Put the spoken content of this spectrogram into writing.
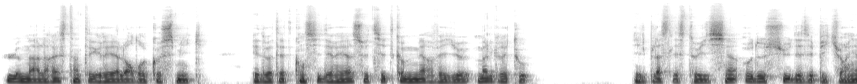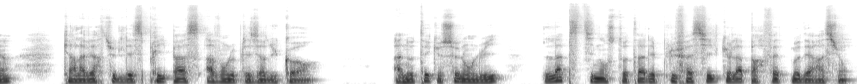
le mal reste intégré à l'ordre cosmique et doit être considéré à ce titre comme merveilleux malgré tout. Il place les stoïciens au-dessus des épicuriens, car la vertu de l'esprit passe avant le plaisir du corps. À noter que selon lui, l'abstinence totale est plus facile que la parfaite modération.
